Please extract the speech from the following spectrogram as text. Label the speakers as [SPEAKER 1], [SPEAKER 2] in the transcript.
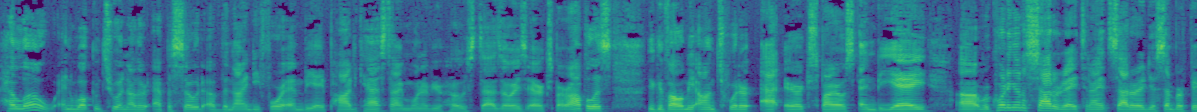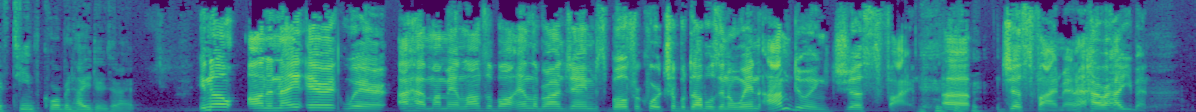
[SPEAKER 1] Hello, and welcome to another episode of the 94 NBA podcast. I'm one of your hosts, as always, Eric Spyropoulos. You can follow me on Twitter at Eric Spyros NBA. Uh, recording on a Saturday tonight, Saturday, December 15th. Corban, how you doing tonight?
[SPEAKER 2] You know, on a night, Eric, where I have my man Lonzo Ball and LeBron James both record triple doubles in a win, I'm doing just fine. Uh, just fine, man. How how you been?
